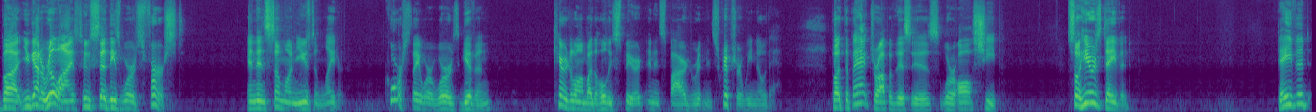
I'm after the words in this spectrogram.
but you got to realize who said these words first, and then someone used them later. Of course, they were words given, carried along by the Holy Spirit, and inspired and written in Scripture. We know that. But the backdrop of this is we're all sheep. So here's David. David,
